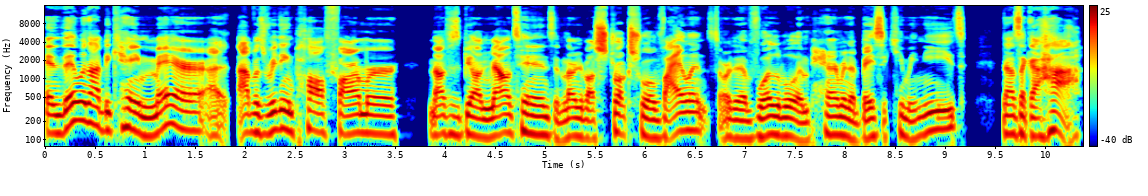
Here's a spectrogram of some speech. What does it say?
And then when I became mayor, I, I was reading Paul Farmer, Mountains Beyond Mountains, and learned about structural violence or the avoidable impairment of basic human needs. And I was like, aha,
